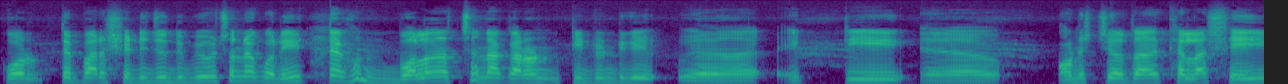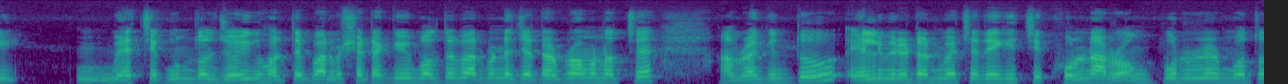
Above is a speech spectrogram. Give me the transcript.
করতে পারে, সেটি যদি বিবেচনা করি, এখন বলা যাচ্ছে না, কারণ টি টোয়েন্টি একটি অনিশ্চয়তার খেলা, সেই ম্যাচে কোন দল জয়ী হতে পারবে সেটা কেউ বলতে পারবে না। যেটার প্রমাণ হচ্ছে, আমরা কিন্তু এলিমিনেটর ম্যাচে দেখেছি খুলনা রংপুরের মতো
